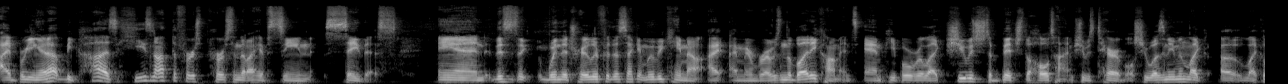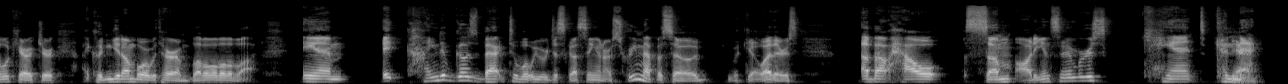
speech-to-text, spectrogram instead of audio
I bring it up because he's not the first person that I have seen say this. And this is like, when the trailer for the second movie came out. I, I remember I was in the bloody comments and people were like, she was just a bitch the whole time. She was terrible. She wasn't even like a likable character. I couldn't get on board with her and blah, blah, blah, blah, blah. And it kind of goes back to what we were discussing in our Scream episode with Gale Weathers about how some audience members can't connect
